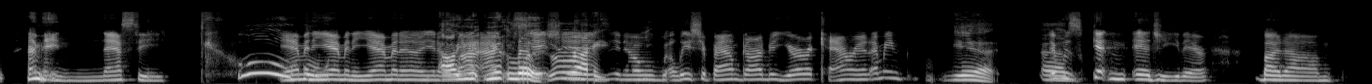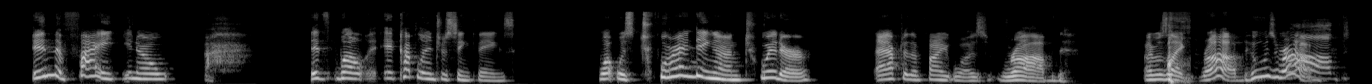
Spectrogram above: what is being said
I mean, nasty Ooh. Yamini, Yamini, Yamina, you know, oh, you, you, look, right. you know, Alycia Baumgardner, you're a Karen. I mean, yeah, um, it was getting edgy there. But um in the fight, you know, it's well, a couple of interesting things. What was trending on Twitter after the fight was robbed. I was like, robbed? Who was robbed?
